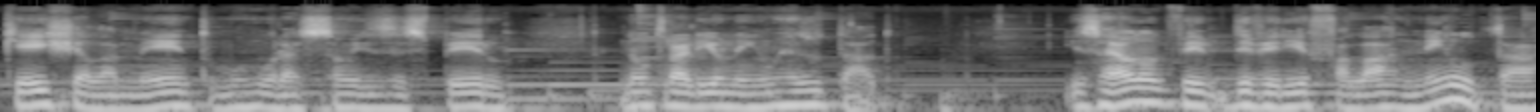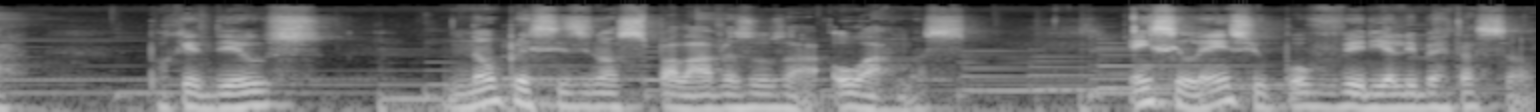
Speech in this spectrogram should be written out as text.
Queixa, lamento, murmuração e desespero não trariam nenhum resultado. Israel não deveria falar nem lutar, porque Deus não precisa de nossas palavras ou armas. Em silêncio, o povo veria a libertação.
